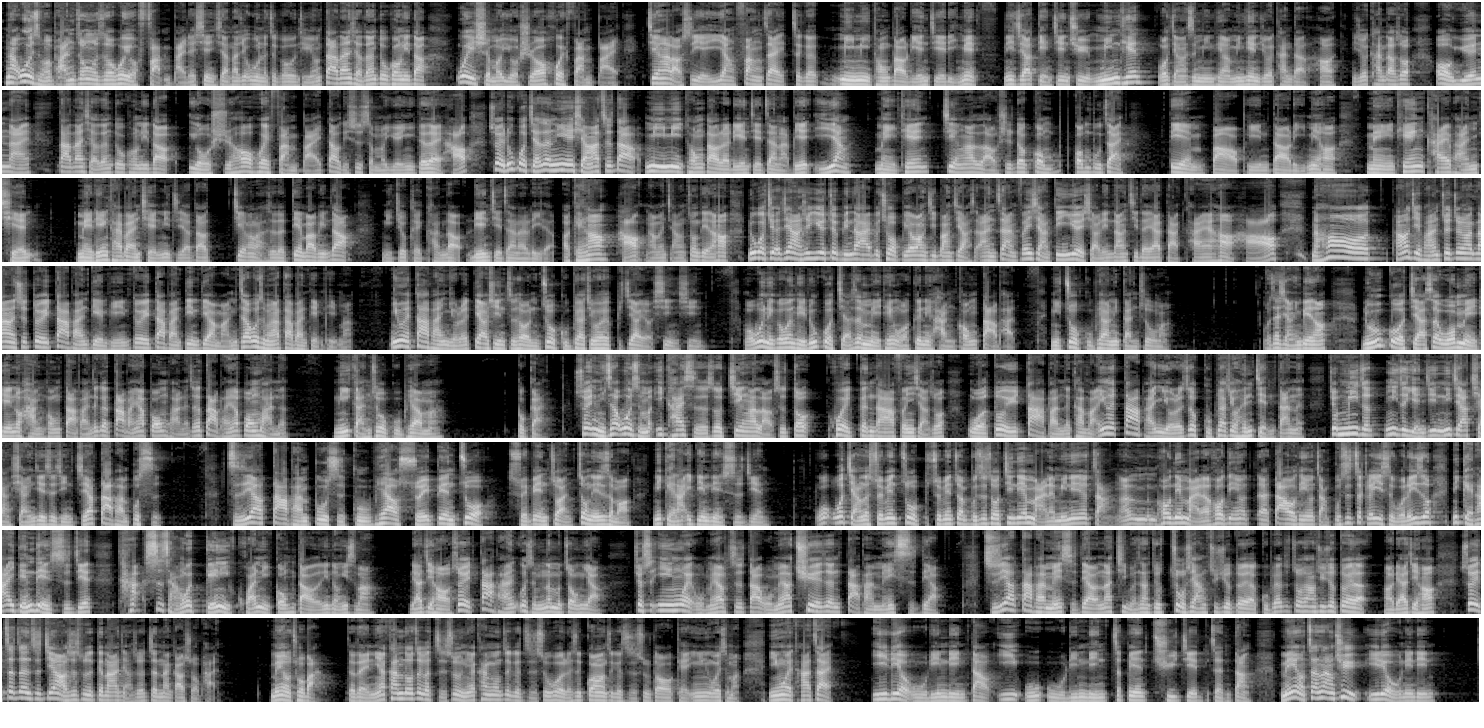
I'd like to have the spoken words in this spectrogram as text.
那为什么盘中的时候会有反白的现象？他就问了这个问题：，用大单、小单、多空力道，为什么有时候会反白？建安老师也一样放在这个秘密通道连接里面。你只要点进去，明天我讲的是明天啊，明天你就会看到了哈，你就会看到说哦，原来大单、小单、多空力道有时候会反白，到底是什么原因，对不对？好，所以如果假设你也想要知道秘密通道的连接在哪边，一样每天建安老师都公公布在电报频道里面哈，每天开盘前，每天开盘前，你只要到建安老师的电报频道。你就可以看到链接在哪里了，OK 哈，好，那我们讲重点了哈。如果觉得姜老师 YouTube 频道还不错，不要忘记帮姜老师按赞、分享、订阅，小铃铛记得要打开哈。好，然后盘后解盘最重要当然是对于大盘点评，对于大盘定调嘛。你知道为什么要大盘点评吗？因为大盘有了调性之后，你做股票就会比较有信心。我问你一个问题：如果假设每天我跟你喊空大盘，你做股票你敢做吗？我再讲一遍哦，如果假设我每天都喊空大盘，这个大盘要崩盘了，这个大盘要崩盘了，你敢做股票吗？不敢。所以你知道为什么一开始的时候，建安老师都会跟大家分享说，我对于大盘的看法，因为大盘有了之后，股票就很简单了，就眯着眯着眼睛，你只要想想一件事情，只要大盘不死，只要大盘不死，股票随便做随便赚。重点是什么？你给他一点点时间。我我讲的随便做随便赚，不是说今天买了明天就涨，然后后天买了后天又呃大后天又涨，不是这个意思。我的意思说，你给他一点点时间，他市场会给你还你公道的，你懂意思吗？了解哈，所以大盘为什么那么重要？就是因为我们要知道，我们要确认大盘没死掉。只要大盘没死掉，那基本上就做上去就对了，股票就做上去就对了。好，了解哈。所以这阵子姜老师是不是跟大家讲说震荡高手盘，没有错吧？对不对？你要看多这个指数，你要看空这个指数，或者是观望这个指数都 OK。因为为什么？因为它在一六五零零到一五五零零这边区间震荡，没有站上去一六五零零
